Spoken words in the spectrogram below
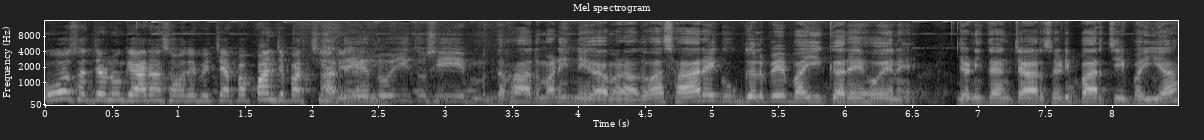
ਉਹ ਸੱਜਣ ਨੂੰ 1100 ਦੇ ਵਿੱਚ ਆਪਾਂ ਪੰਜ ਪਰਚੀਆਂ ਦੇ ਦੇਖ ਲਓ ਜੀ ਤੁਸੀਂ ਦਿਖਾ ਦੋ ਮਾੜੀ ਨਿਗਾਹ ਮਰਾ ਦੋ ਆ ਸਾਰੇ ਗੂਗਲ ਪੇ ਬਾਈ ਕਰੇ ਹੋਏ ਨੇ। ਜਣੀ ਤਿੰਨ ਚਾਰ ਸੌ ਜਿਹੜੀ ਪਰਚੀ ਪਈ ਆ।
